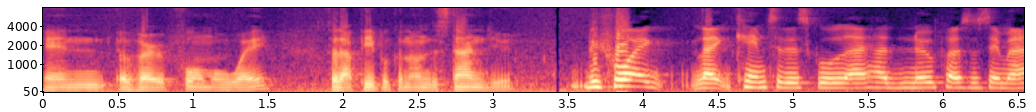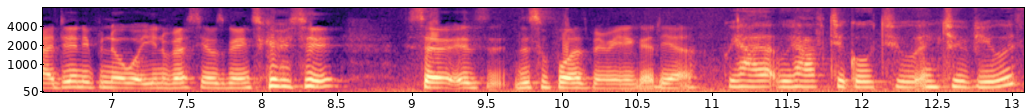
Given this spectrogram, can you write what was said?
in a very formal way so that people can understand you. Before I like came to the school, I had no personal statement. I didn't even know what university I was going to go to. So it's, the support has been really good, yeah. We, ha we have to go to interviews,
